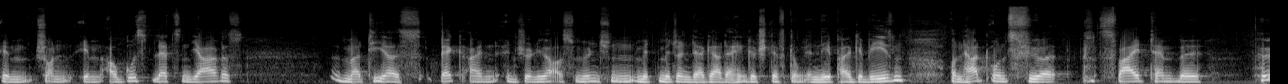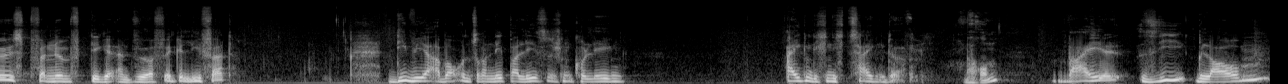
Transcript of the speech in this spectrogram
im, schon im August letzten Jahres Matthias Beck, ein Ingenieur aus München, mit Mitteln der Gerda Henkel Stiftung in Nepal gewesen und hat uns für zwei Tempel höchst vernünftige Entwürfe geliefert, die wir aber unseren nepalesischen Kollegen eigentlich nicht zeigen dürfen. Warum? Weil sie glauben,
